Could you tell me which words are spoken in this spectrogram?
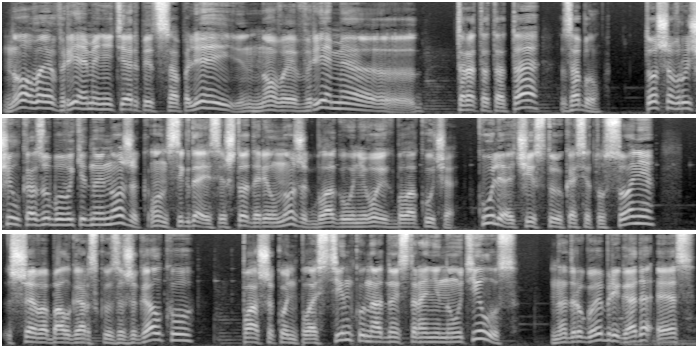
«Новое время не терпит соплей», «Новое время...» э, «Тра-та-та-та», забыл. Тоша вручил Казубу выкидной ножик, он всегда, если что, дарил ножик, благо у него их была куча. Куля – чистую кассету Sony, Шева – болгарскую зажигалку, Паша – конь-пластинку, на одной стороне Наутилус, на другой – бригада «С».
